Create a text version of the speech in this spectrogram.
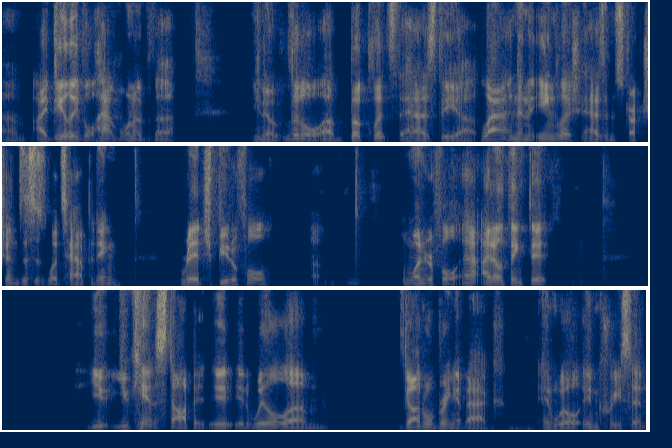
Um, ideally, they'll have one of the you know little uh, booklets that has the uh, Latin and the English. It has instructions. This is what's happening. Rich, beautiful, uh, wonderful. And I don't think that you you can't stop it. It, it will. Um, God will bring it back and will increase it.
